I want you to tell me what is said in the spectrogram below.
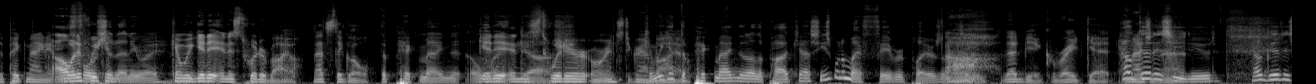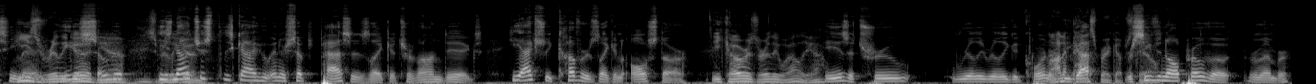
The pick magnet. I'll what if we can? anyway. Can we get it in his Twitter bio? That's the goal. The pick magnet. Oh get it in his. Twitter or Instagram. Can we bio. get the pick magnet on the podcast? He's one of my favorite players on the team. Oh, that'd be a great get. How Imagine good is he, dude? How good is he, man? He's really He good, so yeah. good. He's He's, really not good. just this guy who intercepts passes like a Trevon Diggs. He actually covers like an all-star. He covers really well. Yeah. He is a true, really, really good corner. A lot he of pass breakups, Received too. an All-Pro vote. Remember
